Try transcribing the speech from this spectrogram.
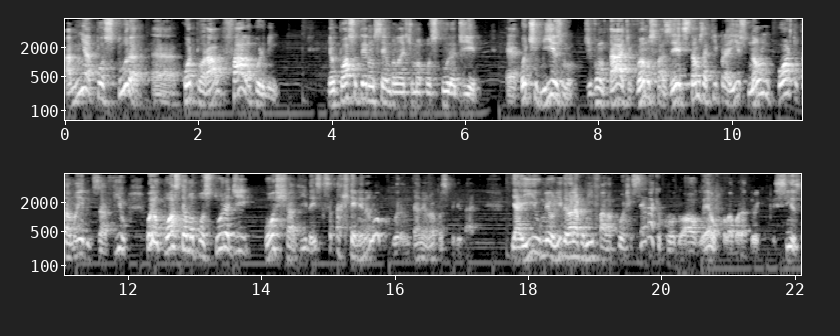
A minha postura uh, corporal fala por mim. Eu posso ter um semblante, uma postura de é, otimismo, de vontade, vamos fazer, estamos aqui para isso, não importa o tamanho do desafio, ou eu posso ter uma postura de, poxa vida, isso que você está querendo é loucura, não tem a menor possibilidade. E aí o meu líder olha para mim e fala, poxa, será que o Clodoaldo é o colaborador que precisa?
